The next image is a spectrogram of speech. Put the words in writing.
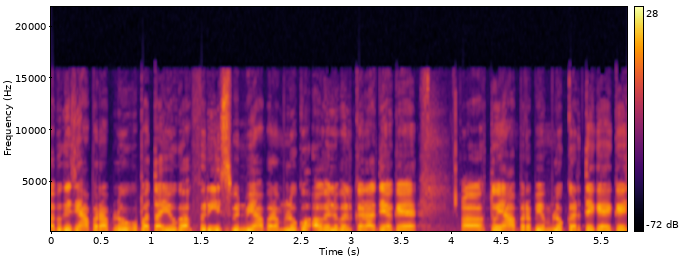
अब यहाँ पर आप लोगों को पता ही होगा फ्री स्पिन में यहाँ पर हम लोग को अवेलेबल करा दिया गया है। तो यहाँ पर अभी हम लोग करते गए गई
